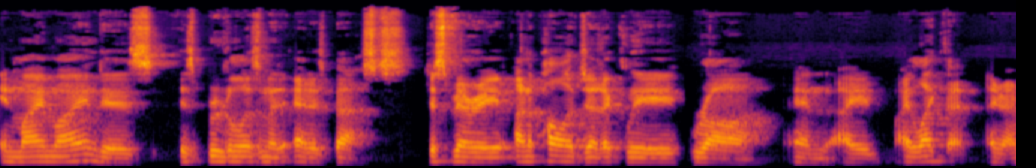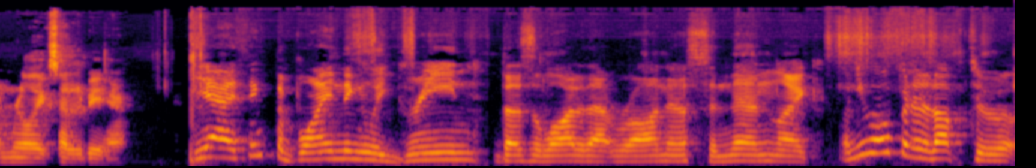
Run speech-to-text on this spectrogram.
in my mind, is is brutalism at, at its best. Just very unapologetically raw, and I I like that. I'm really excited to be here. Yeah, I think the blindingly green does a lot of that rawness, and then like when you open it up to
